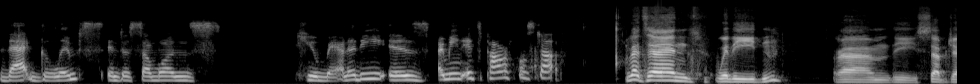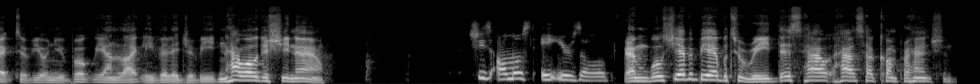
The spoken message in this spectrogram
that glimpse into someone's humanity is i mean it's powerful stuff let's end with eden um, the subject of your new book, The Unlikely Village of Eden. How old is she now? She's almost eight years old. And will she ever be able to read this? How how's her comprehension?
